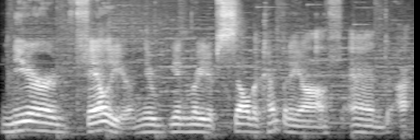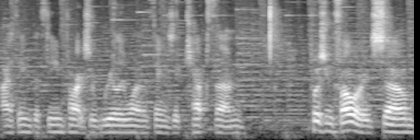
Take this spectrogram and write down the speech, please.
near failure. They were getting ready to sell the company off, and I, I think the theme parks are really one of the things that kept them pushing forward. So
